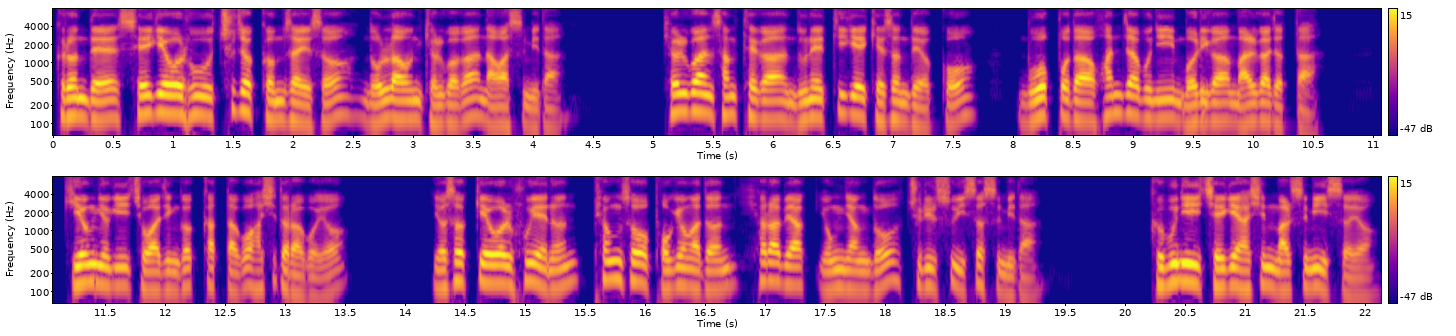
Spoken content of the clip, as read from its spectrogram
그런데 3개월 후 추적 검사에서 놀라운 결과가 나왔습니다. 혈관 상태가 눈에 띄게 개선되었고 무엇보다 환자분이 머리가 맑아졌다. 기억력이 좋아진 것 같다고 하시더라고요. 6개월 후에는 평소 복용하던 혈압약 용량도 줄일 수 있었습니다. 그분이 제게 하신 말씀이 있어요.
